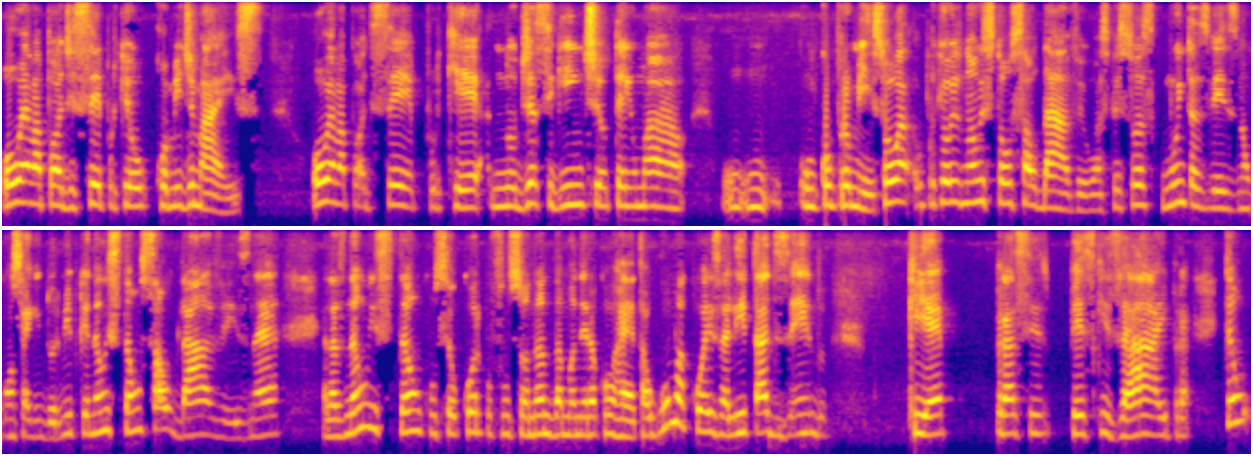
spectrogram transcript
Ou ela pode ser porque eu comi demais ou ela pode ser porque no dia seguinte eu tenho uma, um, um, compromisso, ou porque eu não estou saudável. As pessoas muitas vezes não conseguem dormir porque não estão saudáveis, né? Elas não estão com o seu corpo funcionando da maneira correta. Alguma coisa ali está dizendo que é para se pesquisar e para. Então,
